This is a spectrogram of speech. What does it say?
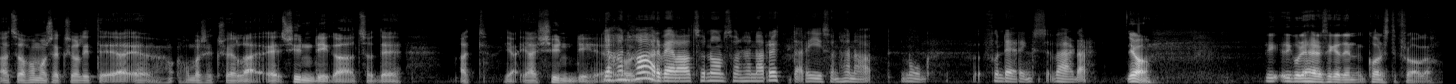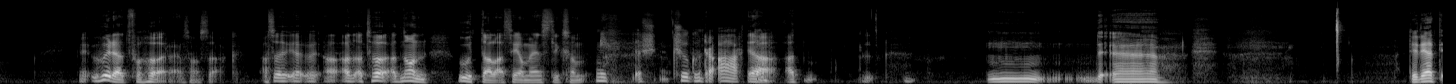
alltså homosexualitet, eh, homosexuella är syndiga, alltså det, att jag, jag är syndig. Ja, han har väl alltså någon sån här rötter i sån här nog funderingsvärldar. Ja, Rigo, det här är säkert en konstig fråga. Men hur är det att få höra en sån sak? Alltså jag- att, att, hö- att någon uttalar sig om ens liksom, Nitt- 2018. ja, att mm, det, eh, det är det att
